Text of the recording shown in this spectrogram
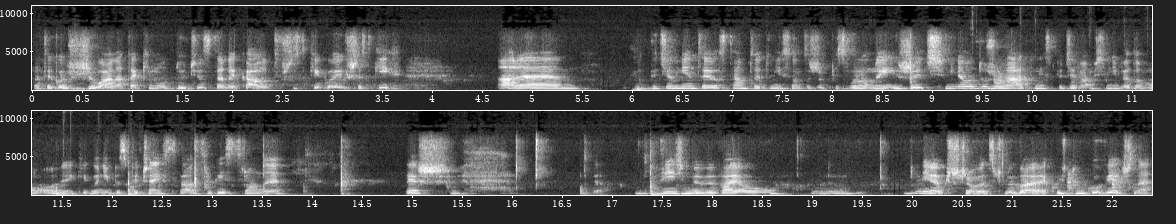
dlatego żyła na takim odluciu z daleka od wszystkiego i wszystkich. Ale wyciągnięto ją stamtąd, nie sądzę, że pozwolono jej żyć. Minęło dużo lat, nie spodziewam się nie wiadomo jakiego niebezpieczeństwa. A z drugiej strony, wiesz, wiedźmy bywają, nie wiem mówiąc, czy bywają jakoś długowieczne,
